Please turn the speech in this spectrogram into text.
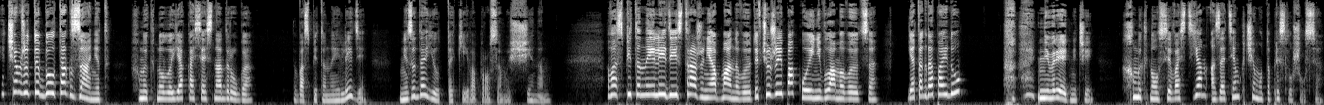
«И чем же ты был так занят?» — хмыкнула я, косясь на друга. «Воспитанные леди не задают такие вопросы мужчинам». Воспитанные леди и стражу не обманывают, и в чужие покои не вламываются. Я тогда пойду?» «Не вредничай», — хмыкнул Севастьян, а затем к чему-то прислушался.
